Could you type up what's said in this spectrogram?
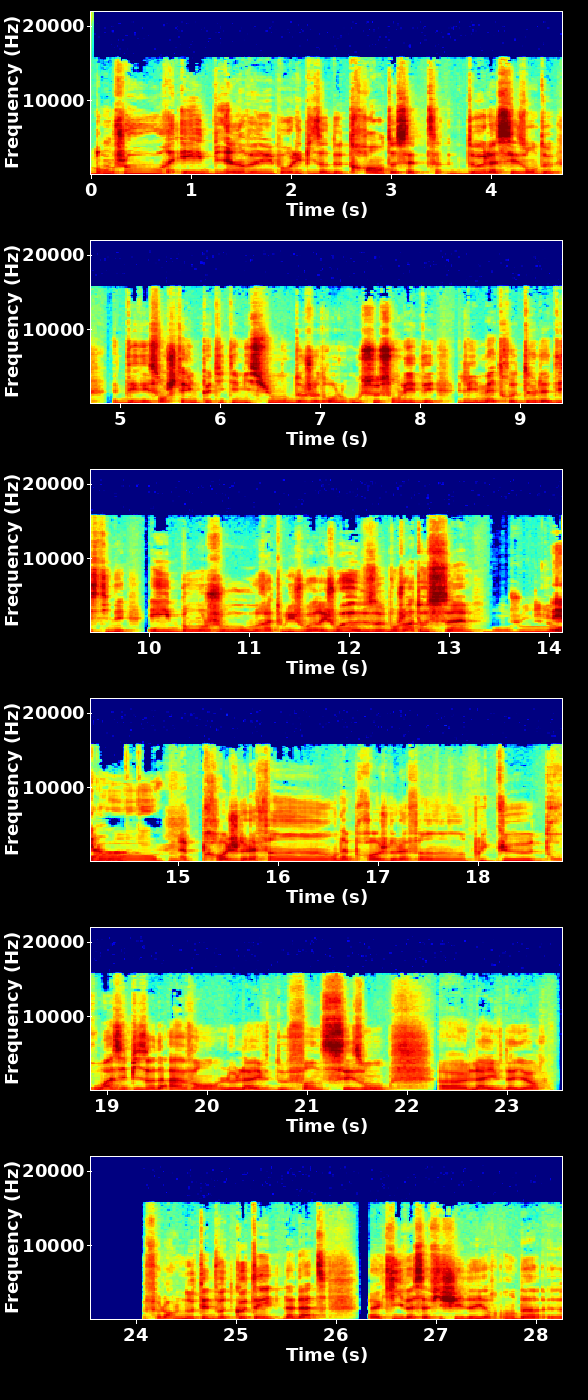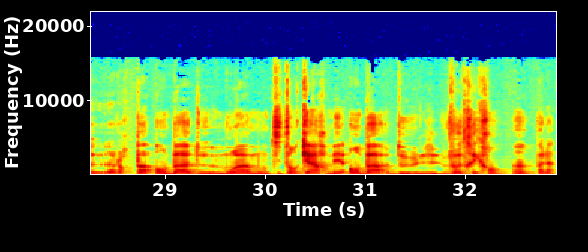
Bonjour et bienvenue pour l'épisode 37 de la saison 2 des Dés sans jeter, une petite émission de jeu de rôle où ce sont les dés, les maîtres de la destinée. Et bonjour à tous les joueurs et joueuses, bonjour à tous Bonjour. Hello On approche de la fin, on approche de la fin, plus que trois épisodes avant le live de fin de saison. Euh, live d'ailleurs, il va falloir le noter de votre côté, la date. Euh, qui va s'afficher d'ailleurs en bas, euh, alors pas en bas de moi, mon petit encart, mais en bas de votre écran. Hein, voilà.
